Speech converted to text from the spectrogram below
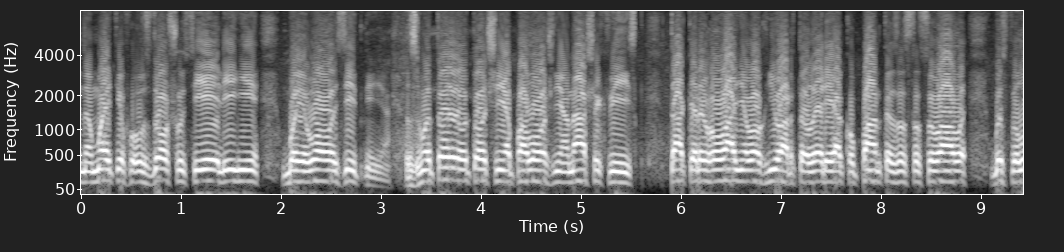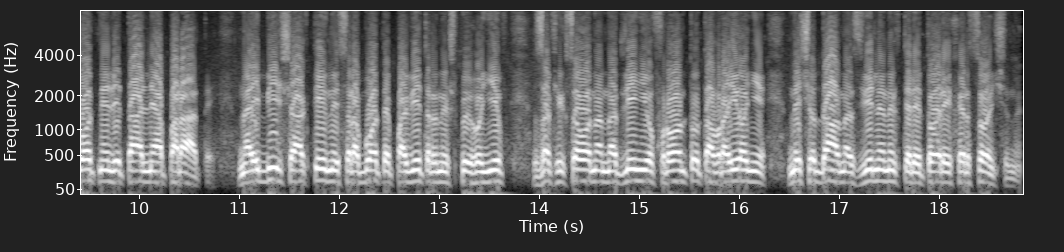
мінометів уздовж усієї лінії бойового зіткнення. З метою оточення положення наших військ та коригування вогню артилерії окупанти застосували безпілотні літальні апарати. Найбільша активність роботи повітряних шпигунів зафіксована над лінією фронту та в районі нещодавно звільнених територій Херсонщини.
